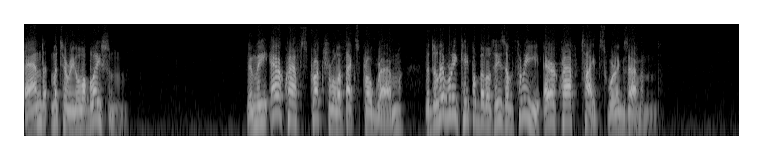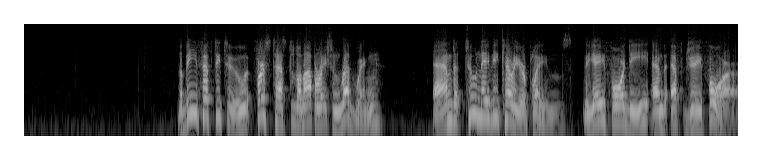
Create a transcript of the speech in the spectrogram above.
and material ablation. In the aircraft structural effects program, the delivery capabilities of three aircraft types were examined. The B-52 first tested on Operation Redwing, and two Navy carrier planes, the A-4D and FJ-4,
